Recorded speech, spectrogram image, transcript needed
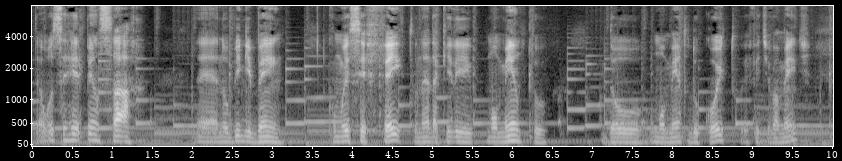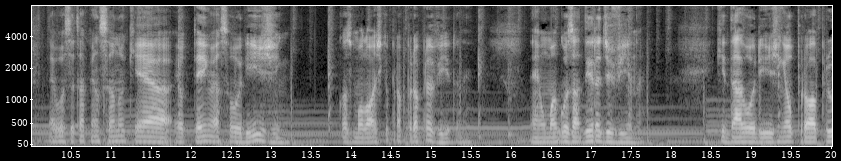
Então você repensar né, no Big Bang como esse efeito né, daquele momento do momento do coito, efetivamente, né, você está pensando que é, eu tenho essa origem cosmológica para a própria vida, né? É uma gozadeira divina que dá origem ao próprio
